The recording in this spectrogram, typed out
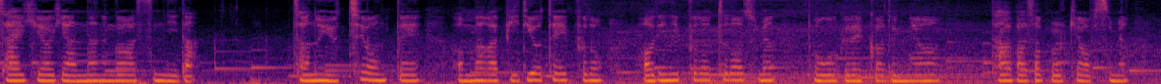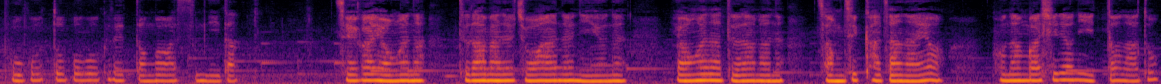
잘 기억이 안 나는 것 같습니다. 저는 유치원 때 엄마가 비디오 테이프로 어린이 프로 틀어주면 보고 그랬거든요. 다 봐서 볼 게 없으면 보고 또 보고 그랬던 것 같습니다. 제가 영화나 드라마를 좋아하는 이유는 영화나 드라마는 정직하잖아요. 고난과 시련이 있더라도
